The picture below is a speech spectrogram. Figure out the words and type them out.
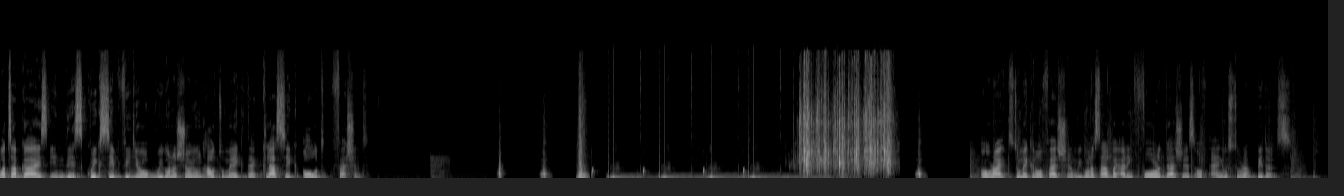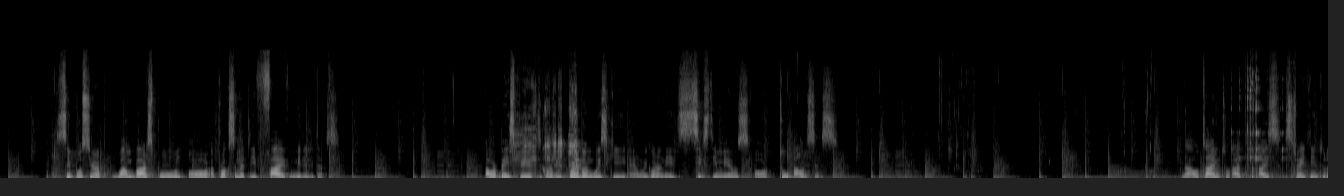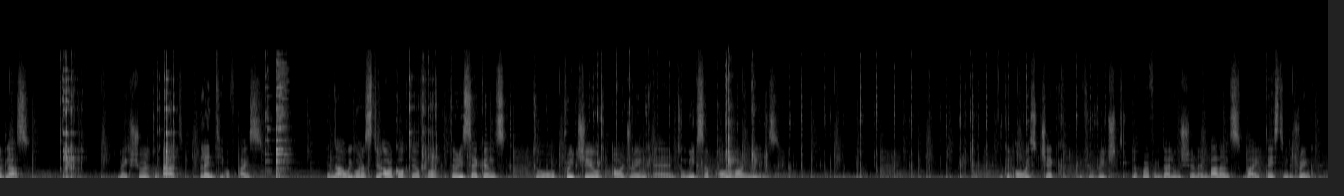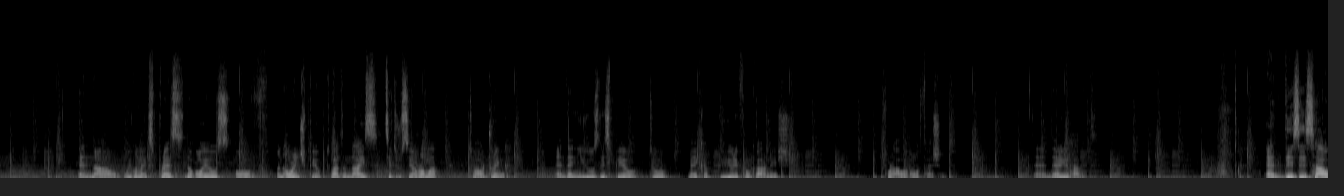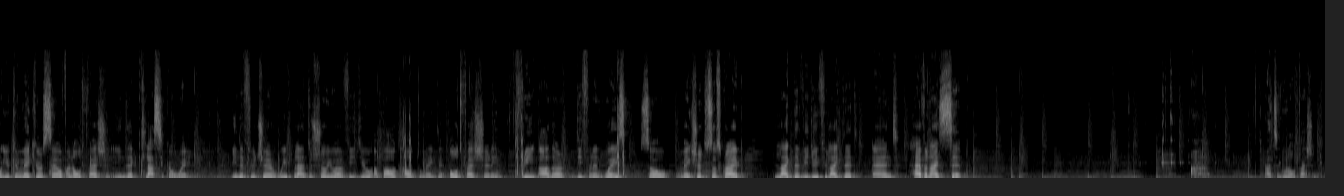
What's up guys, in this quick sip video we're gonna show you how to make the classic old fashioned. Alright, to make an old fashioned we're gonna start by adding 4 dashes of Angostura bitters. Simple syrup, 1 bar spoon or approximately 5 milliliters. Our base spirit is gonna be bourbon whiskey and we're gonna need 60 mils or 2 ounces. Now time to add ice straight into the glass. Make sure to add plenty of ice. And now we're gonna stir our cocktail for 30 seconds to pre-chill our drink and to mix up all of our ingredients. You can always check if you've reached the perfect dilution and balance by tasting the drink. And now we're gonna express the oils of an orange peel to add a nice citrusy aroma to our drink and then use this peel to make a beautiful garnish for our old-fashioned. And there you have it. And this is how you can make yourself an old-fashioned in the classical way. In the future, we plan to show you a video about how to make the old-fashioned in three other different ways. So make sure to subscribe, like the video if you liked it, and have a nice sip. That's a good old-fashioned.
